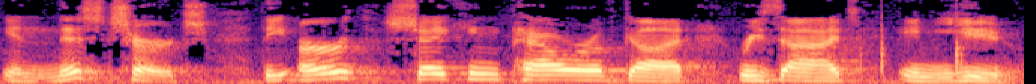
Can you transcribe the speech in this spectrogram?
in this church. The earth shaking power of God resides in you.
